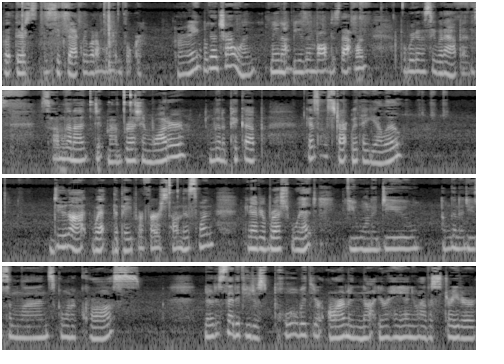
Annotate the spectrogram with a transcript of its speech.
but there's this is exactly what I'm looking for. All right, we're gonna try one. May not be as involved as that one, but we're gonna see what happens. So I'm gonna dip my brush in water. I'm gonna pick up, I guess I'll start with a yellow. Do not wet the paper first on this one. You can have your brush wet. If you wanna do, I'm gonna do some lines going across. Notice that if you just pull with your arm and not your hand, you'll have a straighter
